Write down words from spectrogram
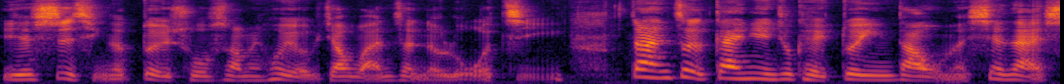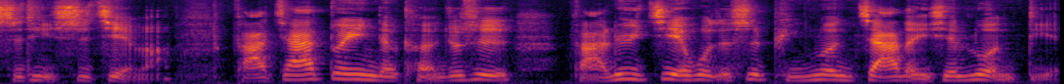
一些事情的对错上面会有比较完整的逻辑。当然这个概念就可以对应到我们现在实体世界嘛。法家对应的可能就是法律界或者是评论家的一些论点，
